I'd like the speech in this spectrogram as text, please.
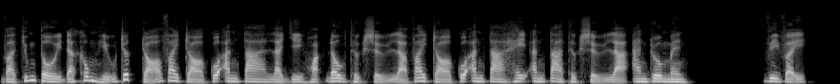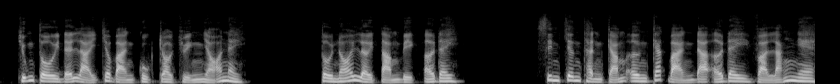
và chúng tôi đã không hiểu rất rõ vai trò của anh ta là gì hoặc đâu thực sự là vai trò của anh ta hay anh ta thực sự là Andromen. Vì vậy, chúng tôi để lại cho bạn cuộc trò chuyện nhỏ này. Tôi nói lời tạm biệt ở đây. Xin chân thành cảm ơn các bạn đã ở đây và lắng nghe,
